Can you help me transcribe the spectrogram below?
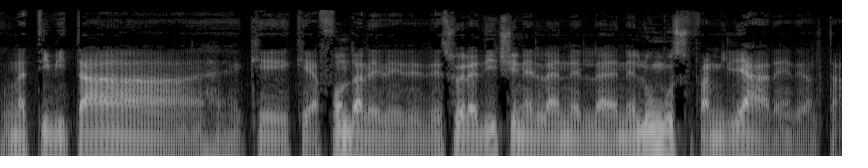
un'attività eh, che, che affonda le, le, sue radici nel, nel, nell'humus familiare in realtà.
